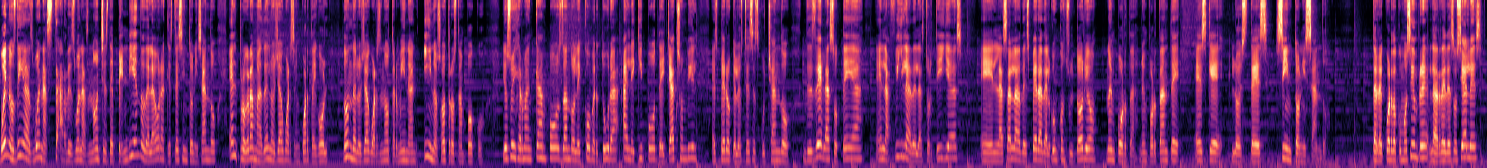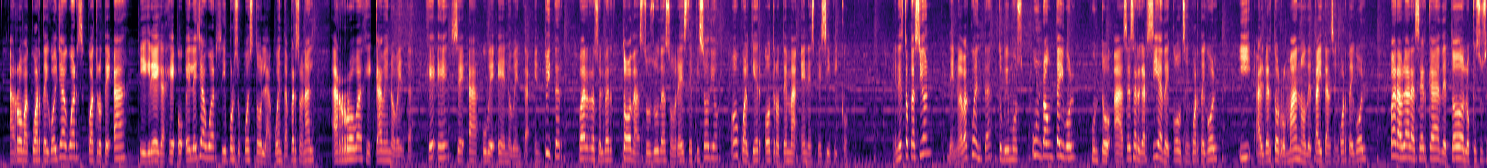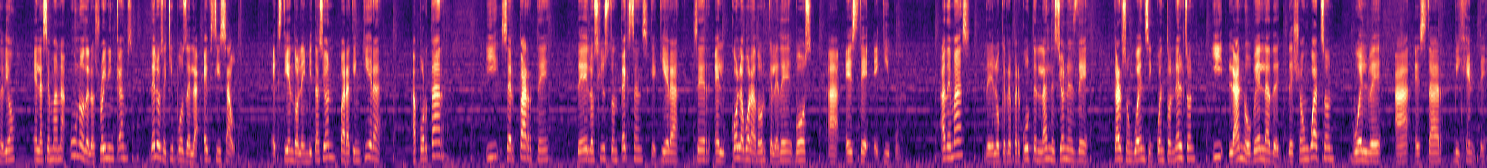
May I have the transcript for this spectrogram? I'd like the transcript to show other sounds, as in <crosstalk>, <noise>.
Buenos días, buenas tardes, buenas noches, dependiendo de la hora que estés sintonizando el programa de los Jaguars en cuarta y gol, donde los Jaguars no terminan y nosotros tampoco. Yo soy Germán Campos dándole cobertura al equipo de Jacksonville. Espero que lo estés escuchando desde la azotea, en la fila de las tortillas, en la sala de espera de algún consultorio. No importa, lo importante es que lo estés sintonizando. Te recuerdo como siempre las redes sociales, arroba cuarta y gol Jaguars, 4TA, YGOL Jaguars y por supuesto la cuenta personal arroba GKB90, G-E-C-A-V-E 90 en Twitter para resolver todas tus dudas sobre este episodio o cualquier otro tema en específico. En esta ocasión, de nueva cuenta, tuvimos un round table junto a César García de Colts en cuarta y gol y Alberto Romano de Titans en cuarta y gol para hablar acerca de todo lo que sucedió en la semana 1 de los training camps de los equipos de la FC South. Extiendo la invitación para quien quiera aportar y ser parte de los Houston Texans, que quiera ser el colaborador que le dé voz a este equipo. Además de lo que repercuten las lesiones de Carson Wentz y Nelson y la novela de, de Sean Watson vuelve a estar vigente.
